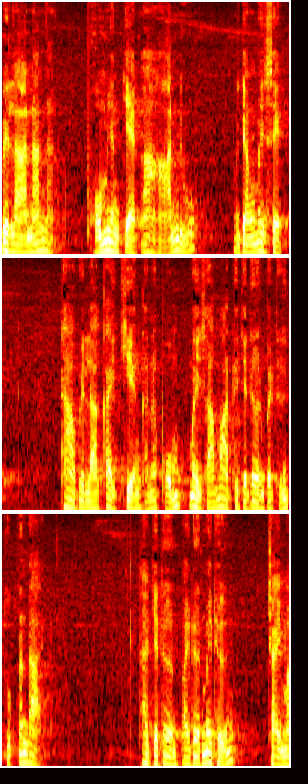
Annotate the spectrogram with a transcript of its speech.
เวลานั้นอะ ผมยังแจกอาหารอยู่ ยังไม่เสร็จ ถ้าเวลาใกล้เคียงกันนะผมไม่สามารถที่จะเดินไปถึงจุดนั้นได้ ถ้าจะเดินไปเดินไม่ถึง ใช่ไหม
